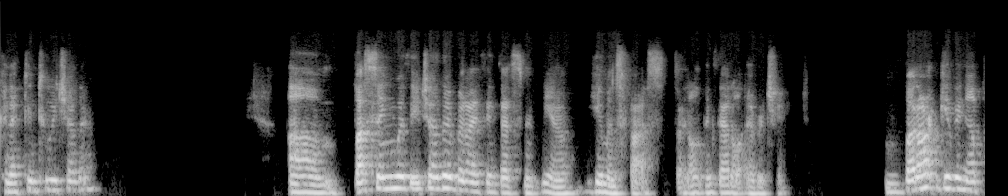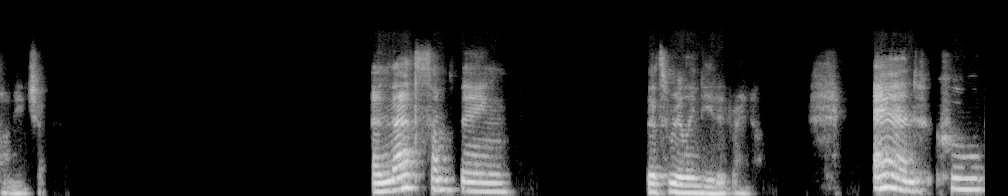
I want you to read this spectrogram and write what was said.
connecting to each other, um, fussing with each other, but I think that's, you know, humans fuss. I don't think that'll ever change, but aren't giving up on each other. And that's something that's really needed right now. And who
